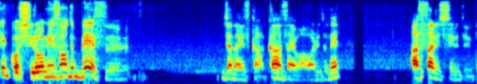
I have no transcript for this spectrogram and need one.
結構白味噌でベースじゃないですか。関西は割とね。あっさりしてるというか。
